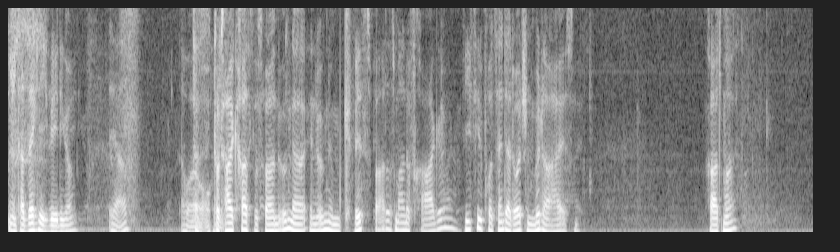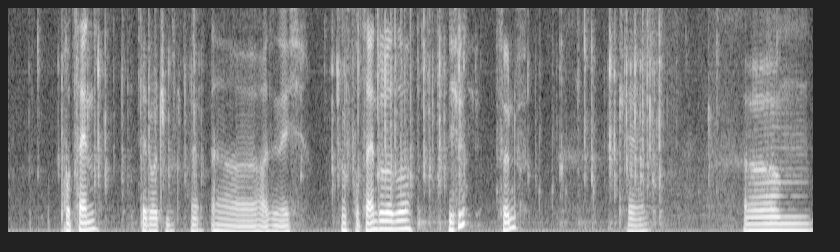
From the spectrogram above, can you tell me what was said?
Ja, tatsächlich weniger. ja. Aber Das ist total krass. Das war in, irgendeiner, in irgendeinem Quiz, war das mal eine Frage, wie viel Prozent der Deutschen Müller heißen? Rat mal, Prozent, der Deutschen. Ja. äh, weiß ich nicht. 5% oder so? Wie viel? 5? Okay. Ähm.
